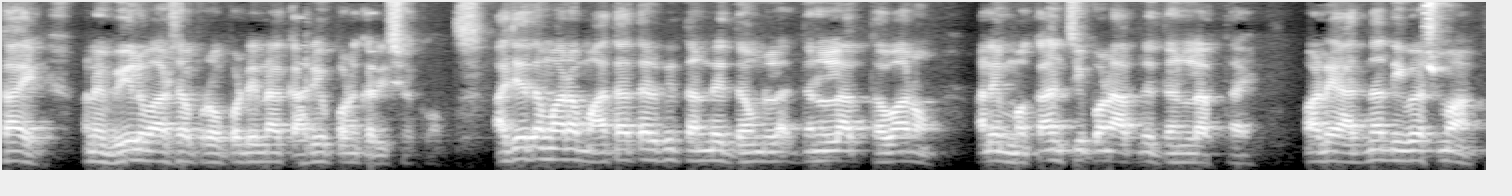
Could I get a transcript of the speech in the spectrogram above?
થાય અને વેલ વારસા પ્રોપર્ટીના કાર્યો પણ કરી શકો. આજે તમારા માતા તરફથી તમને ધન ધનલાભ થવાનો અને મકાનથી પણ આપને ધનલાભ થાય. માટે આજના દિવસમાં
